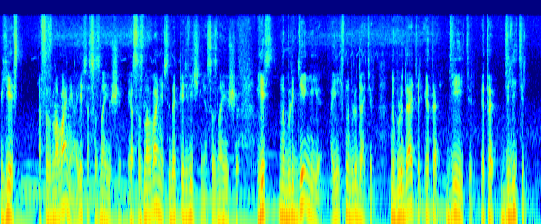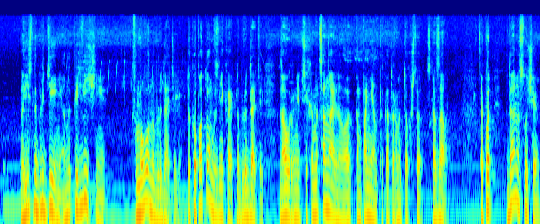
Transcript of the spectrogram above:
есть осознавание, а есть осознающее. И осознавание всегда первичнее осознающего. Есть наблюдение, а есть наблюдатель. Наблюдатель – это деятель, это делитель. Но есть наблюдение, оно первичнее самого наблюдателя. Только потом возникает наблюдатель на уровне психоэмоционального компонента, о котором я только что сказал. Так вот, в данном случае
